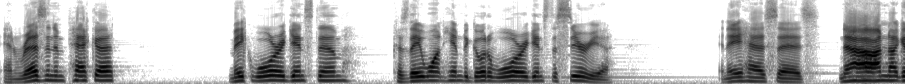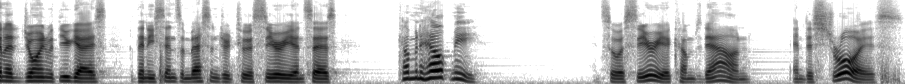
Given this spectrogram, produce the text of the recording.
and Rezin and Pekah make war against them because they want him to go to war against Assyria. And Ahaz says, No, I'm not going to join with you guys. But then he sends a messenger to Assyria and says, Come and help me. And so Assyria comes down and destroys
